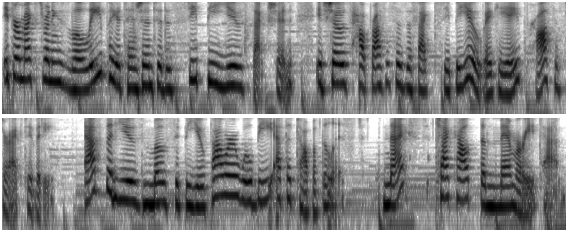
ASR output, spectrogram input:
If your Mac's running slowly, pay attention to the CPU section. It shows how processes affect CPU, aka processor activity. Apps that use most CPU power will be at the top of the list. Next, check out the Memory tab.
